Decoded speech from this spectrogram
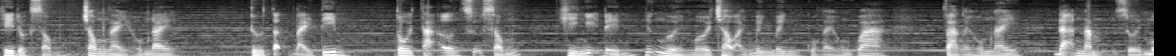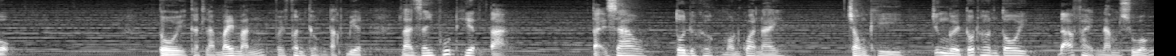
khi được sống trong ngày hôm nay. Từ tận đáy tim, tôi tạ ơn sự sống khi nghĩ đến những người mới chào ánh bình minh của ngày hôm qua và ngày hôm nay đã nằm dưới mộ tôi thật là may mắn với phần thưởng đặc biệt là giây phút hiện tại. Tại sao tôi được hưởng món quà này? Trong khi những người tốt hơn tôi đã phải nằm xuống.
